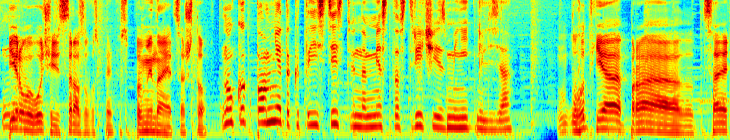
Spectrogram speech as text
В первую очередь сразу вспоминается что? Ну, как по мне, так это, естественно, место встречи изменить нельзя. Вот я про царь,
